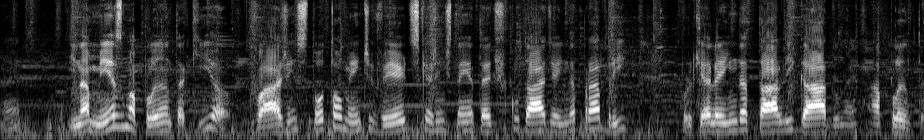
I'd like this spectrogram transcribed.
né? E na mesma planta aqui, ó, vagens totalmente verdes que a gente tem até dificuldade ainda para abrir, porque ela ainda está ligado, né, à planta.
